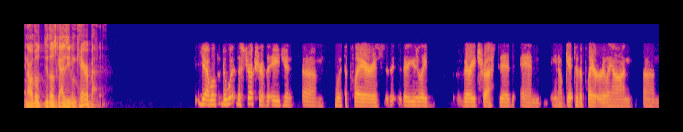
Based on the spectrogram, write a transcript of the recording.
And are those, do those guys even care about it? Yeah, well, the the structure of the agent um, with the player is they're usually very trusted and you know get to the player early on um,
